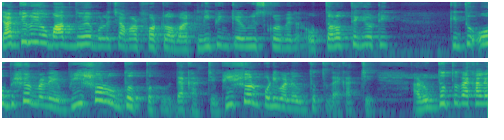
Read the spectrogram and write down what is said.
যার জন্যই ও বাধ্য হয়ে বলেছে, আমার ফটো আমার ক্লিপিং কেউ ইউজ করবে না। ওর তরফ থেকেও ঠিক। কিন্তু ও ভীষণ মানে ভীষণ উদ্ধত্ত দেখাচ্ছে, ভীষণ পরিমাণে উদ্ধত্ত দেখাচ্ছে। আর উদ্ধত্ত দেখালে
